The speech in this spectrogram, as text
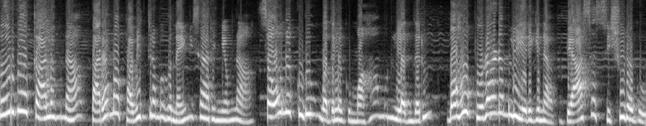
పూర్వకాలమున పరమ పవిత్రముగు నైమిసారణ్యంన సౌనకుడు మొదలగు మహామునులందరూ బహు పురాణములు ఎరిగిన వ్యాస శిష్యుడగు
